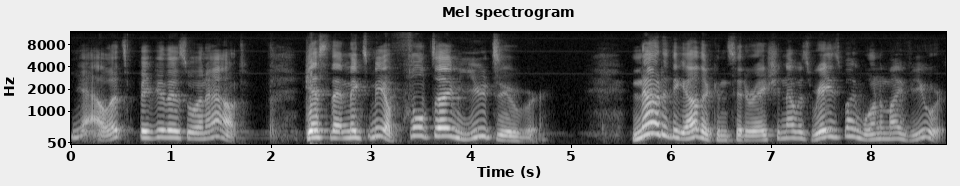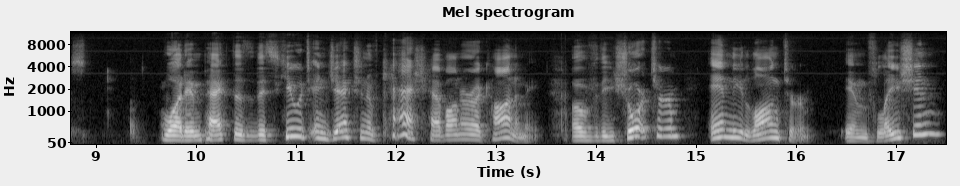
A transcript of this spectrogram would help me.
Yeah, let's figure this one out. Guess that makes me a full-time YouTuber. Now to the other consideration that was raised by one of my viewers. What impact does this huge injection of cash have on our economy, over the short term and the long term? Inflation?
